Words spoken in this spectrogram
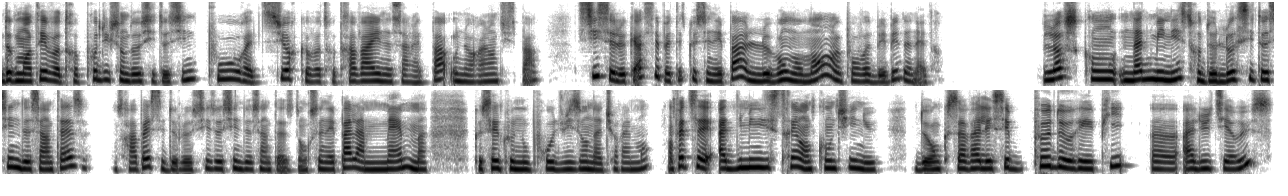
d'augmenter votre production d'ocytocine pour être sûr que votre travail ne s'arrête pas ou ne ralentisse pas. Si c'est le cas, c'est peut-être que ce n'est pas le bon moment pour votre bébé de naître. Lorsqu'on administre de l'ocytocine de synthèse, on se rappelle, c'est de l'ocytocine de synthèse. Donc ce n'est pas la même que celle que nous produisons naturellement. En fait, c'est administré en continu. Donc ça va laisser peu de répit euh, à l'utérus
